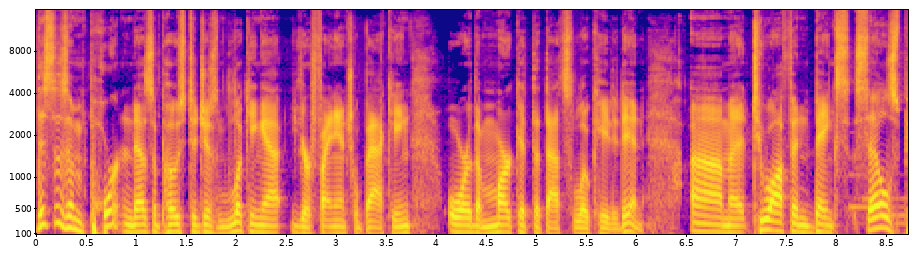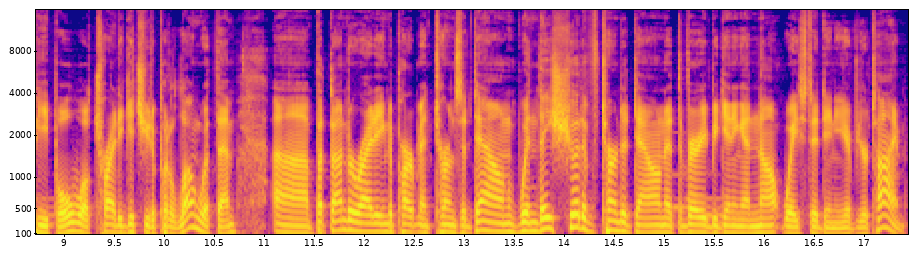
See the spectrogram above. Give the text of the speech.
This is important as opposed to just looking at your financial backing or the market that that's located in. Um, too often, banks' salespeople will try to get you to put a loan with them, uh, but the underwriting department turns it down when they should have turned it down at the very beginning and not wasted any of your time.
